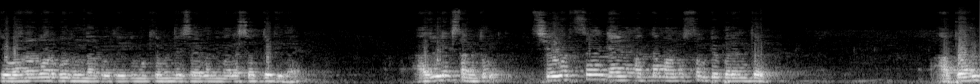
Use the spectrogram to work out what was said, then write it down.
ते वारंवार बोलून दाखवतोय की मुख्यमंत्री साहेबांनी मला शब्द दिलाय. अजून एक सांगतो शेवटचा गँग मधला माणूस संपेपर्यंत आपण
